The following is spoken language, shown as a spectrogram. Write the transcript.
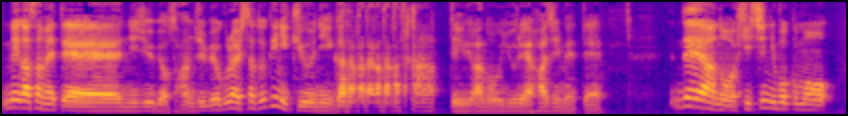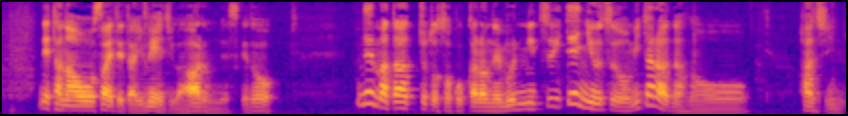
目が覚めて20秒、30秒ぐらいした時に急にガタガタガタガタガっていうあの揺れ始めて、で、あの、必死に僕もね、棚を押さえてたイメージがあるんですけど、で、またちょっとそこから眠りについてニュースを見たら、あの阪神、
